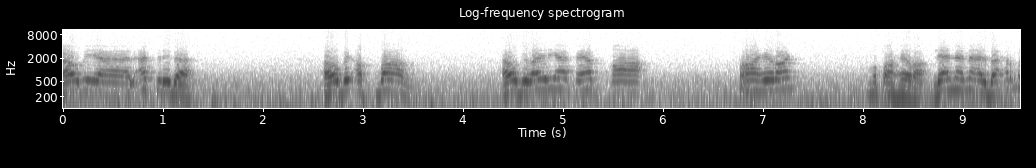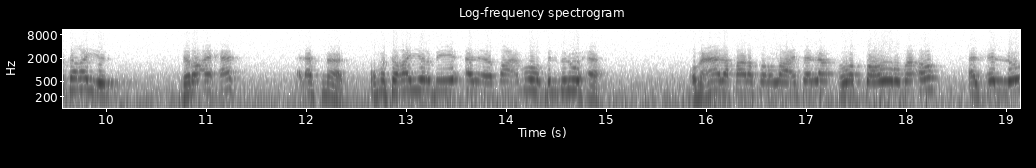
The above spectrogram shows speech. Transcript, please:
أو بالأتربة أو بالأصباغ أو بغيرها فيبقى طاهرا مطهرا لأن ماء البحر متغير برائحة الأسماك ومتغير بطعمه بالملوحة. ومع هذا قال صلى الله عليه وسلم؟ هو الطهور ماءه الحل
